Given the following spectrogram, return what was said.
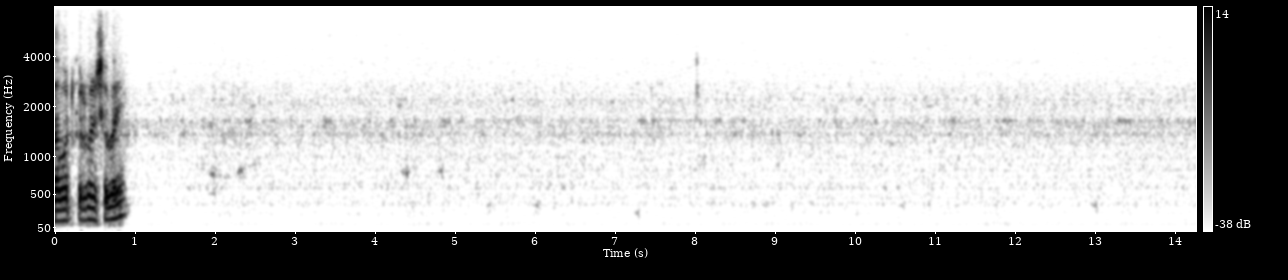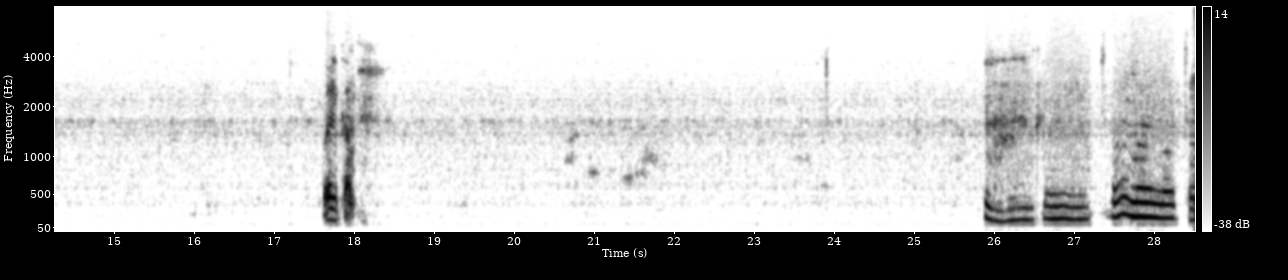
সাপোর্ট করবেন সবাই। ওয়েলকাম তোমার মতো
